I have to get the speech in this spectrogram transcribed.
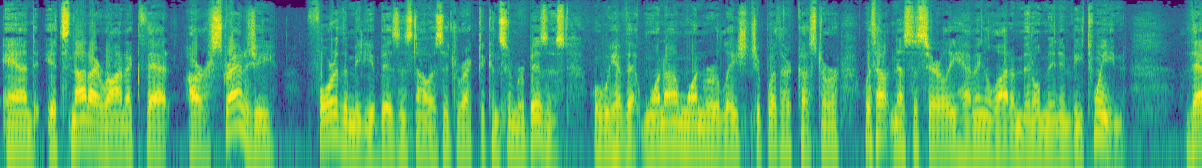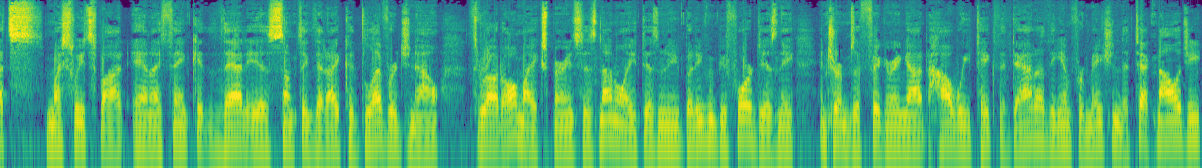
and it's not ironic that our strategy for the media business now is a direct to consumer business where we have that one on one relationship with our customer without necessarily having a lot of middlemen in between. That's my sweet spot, and I think that is something that I could leverage now throughout all my experiences, not only at Disney, but even before Disney, in terms of figuring out how we take the data, the information, the technology,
